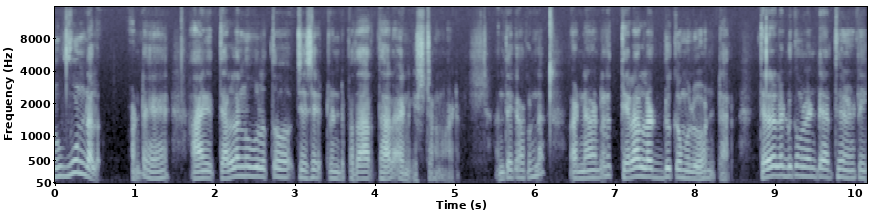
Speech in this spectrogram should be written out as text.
నువ్వుండలు అంటే ఆయన తెల్ల నువ్వులతో చేసేటువంటి పదార్థాలు ఆయనకి ఇష్టం అన్నమాట. అంతేకాకుండా వాటిని ఏమంటారు? తెల లడ్డుకములు అంటారు. తెల లడ్డుకములు అంటే అర్థం ఏంటి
